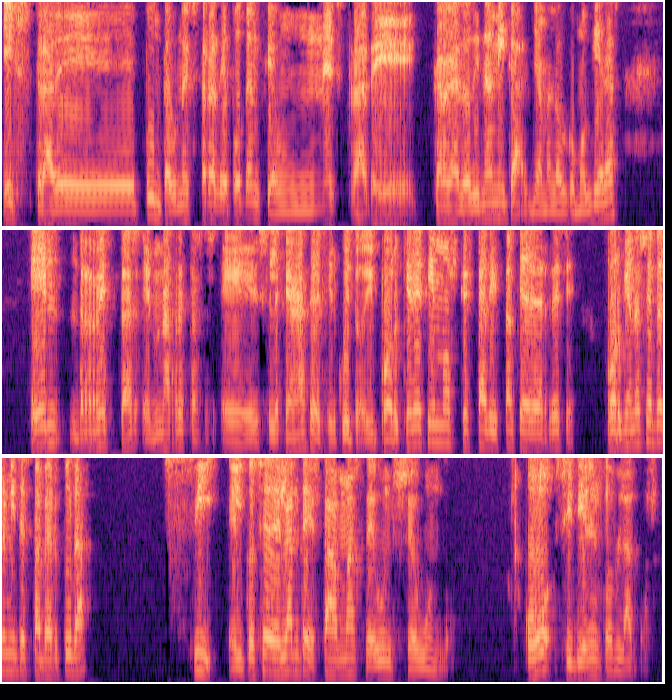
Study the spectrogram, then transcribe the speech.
extra de punta, un extra de potencia, un extra de carga aerodinámica, llámalo como quieras, en rectas, en unas rectas eh, seleccionadas del circuito. ¿Y por qué decimos que esta distancia de DRS? Porque no se permite esta apertura si el coche de delante está a más de un segundo. O si tienes doblados,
